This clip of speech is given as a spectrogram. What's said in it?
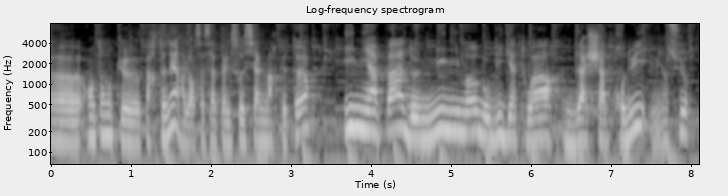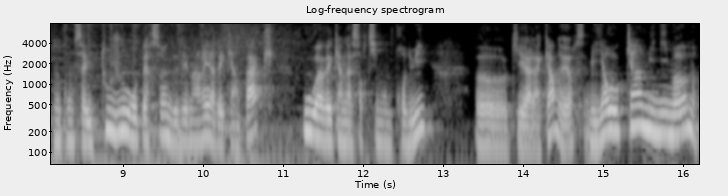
en tant que partenaire, alors ça s'appelle social marketer, il n'y a pas de minimum obligatoire d'achat de produits. Et bien sûr, on conseille toujours aux personnes de démarrer avec un pack ou avec un assortiment de produits, euh, qui est à la carte d'ailleurs. Mais il n'y a aucun minimum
